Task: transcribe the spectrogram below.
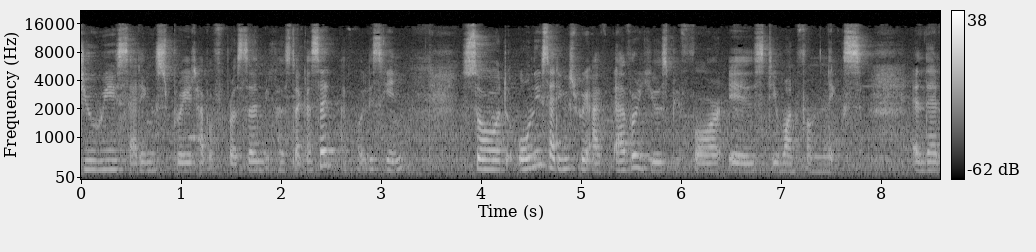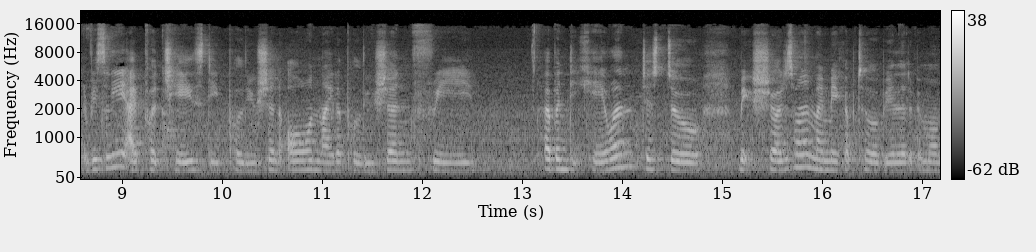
dewy setting spray type of person because like I said I have oily skin. So the only setting spray I've ever used before is the one from NYX and then recently I purchased the pollution all nighter pollution free Urban Decay one just to make sure I just wanted my makeup to be a little bit more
